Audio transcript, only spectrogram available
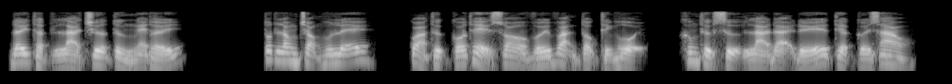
đây thật là chưa từng nghe thấy. Tốt long trọng hôn lễ, quả thực có thể so với vạn tộc thịnh hội, không thực sự là đại đế tiệc cưới sao?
